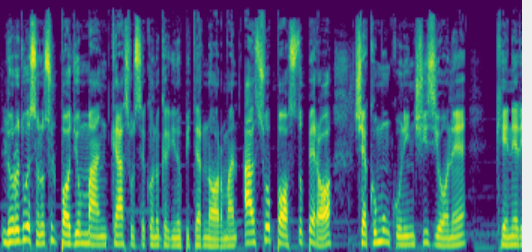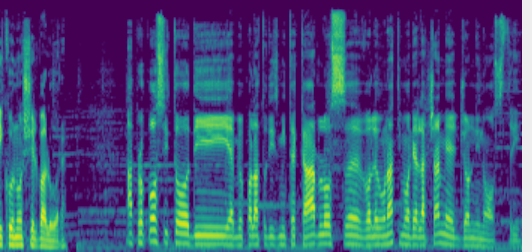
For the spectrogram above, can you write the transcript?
loro due sono sul podio, manca sul secondo gradino Peter Norman. Al suo posto però c'è comunque un'incisione che ne riconosce il valore. A proposito di, abbiamo parlato di Smith e Carlos, eh, volevo un attimo riallacciarmi ai giorni nostri.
